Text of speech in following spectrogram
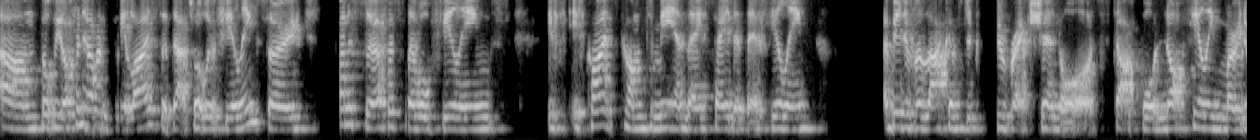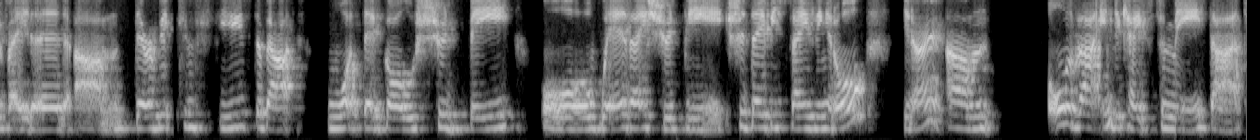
um, but we often haven't realized that that's what we're feeling. So, kind of surface level feelings. If, if clients come to me and they say that they're feeling a bit of a lack of direction or stuck or not feeling motivated, um, they're a bit confused about what their goals should be or where they should be. Should they be saving at all? You know, um, all of that indicates to me that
